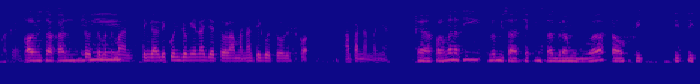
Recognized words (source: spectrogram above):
oke. kalau misalkan Tuh ini teman-teman, tinggal dikunjungin aja tuh laman nanti gue tulis kok apa namanya. ya kalau nggak nanti lu bisa cek Instagram gua Taufik titik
